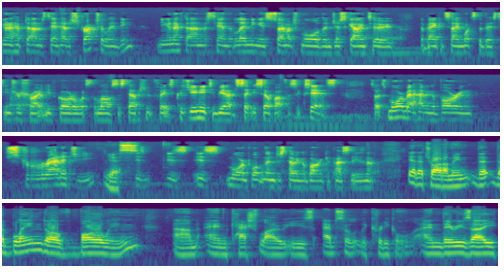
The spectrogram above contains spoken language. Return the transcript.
you're going to have to understand how to structure lending. And you're going to have to understand that lending is so much more than just going to the bank and saying what's the best interest rate you've got or what's the lowest establishment fees because you need to be able to set yourself up for success. So it's more about having a borrowing strategy Yes. is is is more important than just having a borrowing capacity, isn't it? Yeah, that's right. I mean, the, the blend of borrowing um, and cash flow is absolutely critical. And there is a,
